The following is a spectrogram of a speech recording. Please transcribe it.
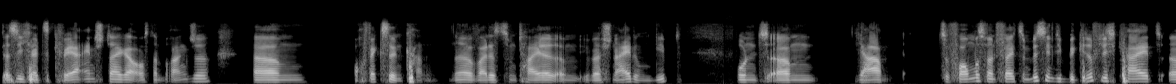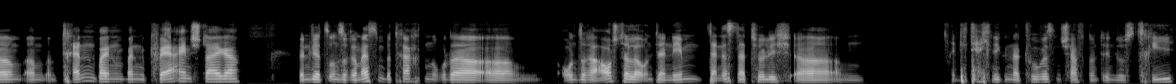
dass ich als Quereinsteiger aus einer Branche ähm, auch wechseln kann, ne, weil es zum Teil ähm, Überschneidungen gibt. Und ähm, ja, zuvor muss man vielleicht so ein bisschen die Begrifflichkeit ähm, ähm, trennen bei, bei einem Quereinsteiger. Wenn wir jetzt unsere Messen betrachten oder äh, unsere Ausstellerunternehmen, dann ist natürlich äh, die Technik und Naturwissenschaften und Industrie,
